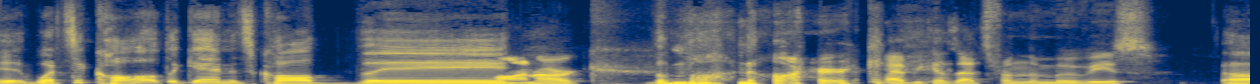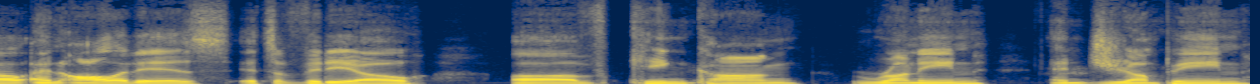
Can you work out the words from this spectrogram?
It what's it called again? It's called the Monarch. the Monarch. Yeah, because that's from the movies. Oh, and all it is, it's a video of King Kong running and jumping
